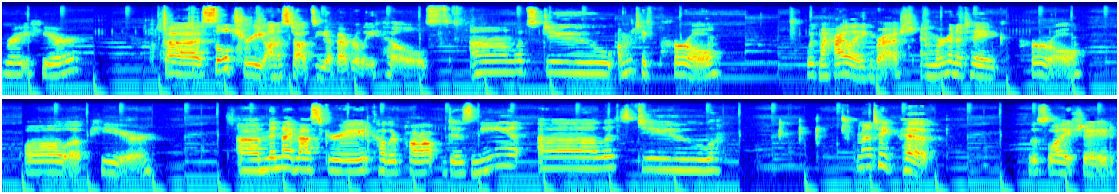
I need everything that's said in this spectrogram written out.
right here. Uh, Sultry Anastasia Beverly Hills. Um, let's do, I'm gonna take Pearl with my highlighting brush and we're gonna take Pearl all up here. Uh, Midnight Masquerade, ColourPop, Disney. Uh, let's do, I'm gonna take Pip, this light shade,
